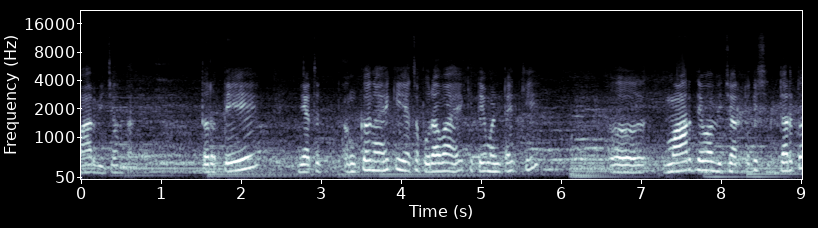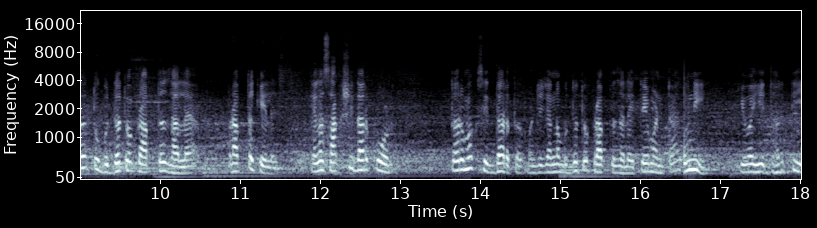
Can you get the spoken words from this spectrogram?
मार विचारतात. तर ते याचं अंकन आहे की याचा पुरावा आहे की ते म्हणत आहेत की मार तेव्हा विचारतो की सिद्धार्थ तू बुद्धत्व प्राप्त झाला प्राप्त केलं आहेस याला साक्षीदार कोण? तर मग सिद्धार्थ म्हणजे ज्यांना बुद्धत्व प्राप्त झालं आहे ते म्हणतात अवनी किंवा ही धरती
